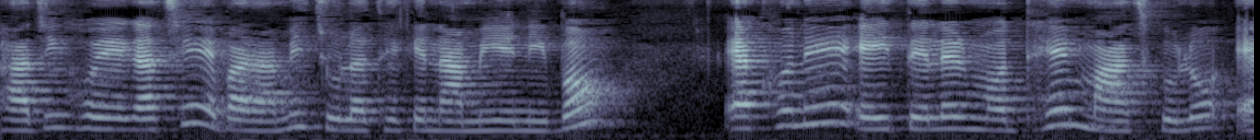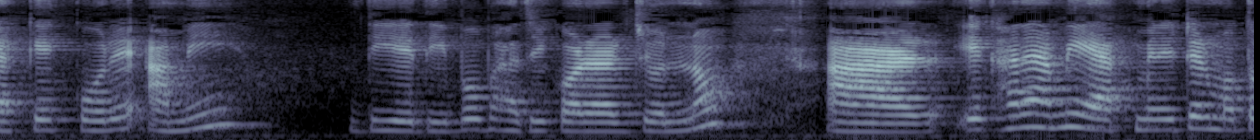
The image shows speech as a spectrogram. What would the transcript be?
ভাজি হয়ে গেছে, এবার আমি চুলা থেকে নামিয়ে নিব। এখনই এই তেলের মধ্যে মাছগুলো এক এক করে আমি দিয়ে দিব ভাজি করার জন্য। আর এখানে আমি এক মিনিটের মতো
